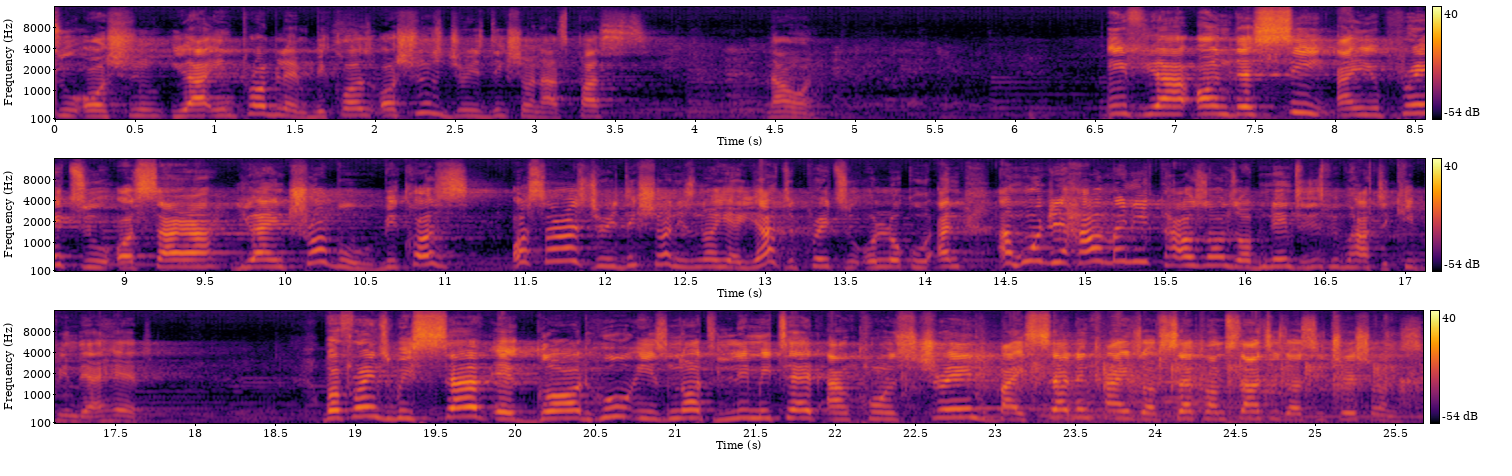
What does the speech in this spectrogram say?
to Oshun, you are in problem because Oshun's jurisdiction has passed now on. If you are on the sea and you pray to Osara, you are in trouble because Osara's jurisdiction is not here. You have to pray to Olokun. And I'm wondering how many thousands of names these people have to keep in their head. But, friends, we serve a God who is not limited and constrained by certain kinds of circumstances or situations.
